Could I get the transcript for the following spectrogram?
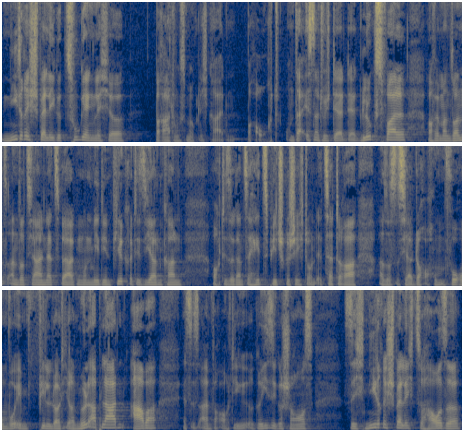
niedrigschwellige, zugängliche Beratungsmöglichkeiten braucht. Und da ist natürlich der, der Glücksfall, auch wenn man sonst an sozialen Netzwerken und Medien viel kritisieren kann, auch diese ganze Hate Speech Geschichte und etc. Also es ist ja doch auch ein Forum, wo eben viele Leute ihren Müll abladen, aber es ist einfach auch die riesige Chance, sich niedrigschwellig zu Hause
